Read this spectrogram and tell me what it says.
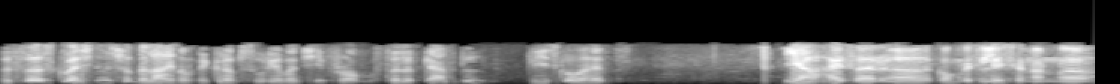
The first question is from the line of Vikram Suryavanshi from Phillip Capital. Please go ahead. Yeah, hi sir. Uh, congratulations on uh,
